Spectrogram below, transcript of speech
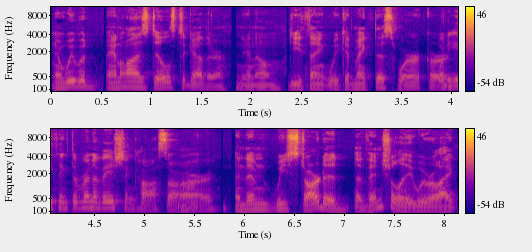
And we would analyze deals together. You know, do you think we could make this work? Or What do you think the renovation costs are? and then we started. Eventually, we were like,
